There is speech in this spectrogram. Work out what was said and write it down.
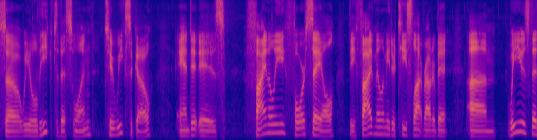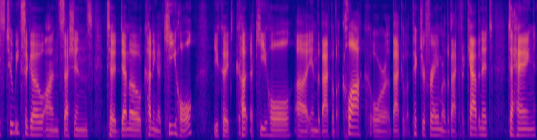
So we leaked this one two weeks ago, and it is finally for sale. The five millimeter T slot router bit. Um, we used this two weeks ago on sessions to demo cutting a keyhole. You could cut a keyhole uh, in the back of a clock or the back of a picture frame or the back of a cabinet to hang.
